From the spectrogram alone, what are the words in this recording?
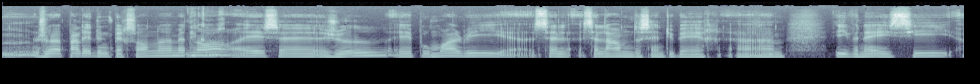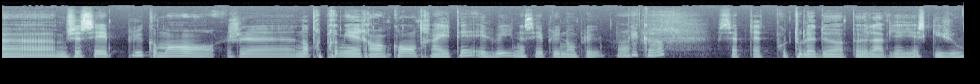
je vais parler d'une personne maintenant, et c'est Jules. Et pour moi, lui, c'est l'âme de Saint-Hubert. Euh, il venait ici, euh, je ne sais plus comment je, notre première rencontre a été, et lui, il ne sait plus non plus. Hein. C'est peut-être pour tous les deux un peu la vieillesse qui joue.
